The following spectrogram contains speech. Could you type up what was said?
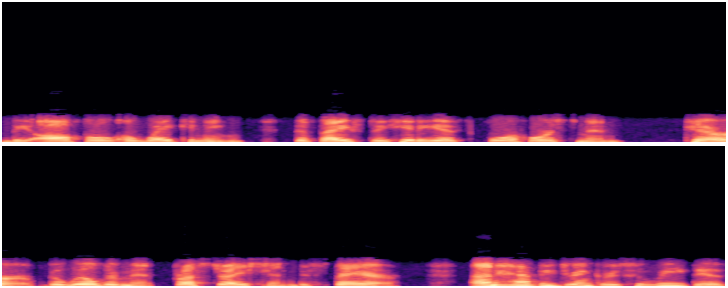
the awful awakening to face the hideous four horsemen terror, bewilderment, frustration, despair. Unhappy drinkers who read this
